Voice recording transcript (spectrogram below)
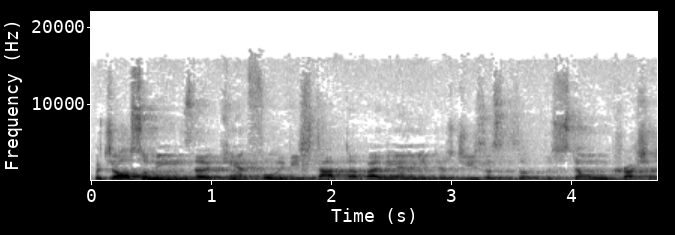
which also means that it can't fully be stopped up by the enemy because Jesus is the stone crusher.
